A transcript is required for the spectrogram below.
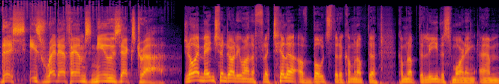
This is Red FM's News Extra. You know, I mentioned earlier on a flotilla of boats that are coming up the coming up the Lee this morning, um,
